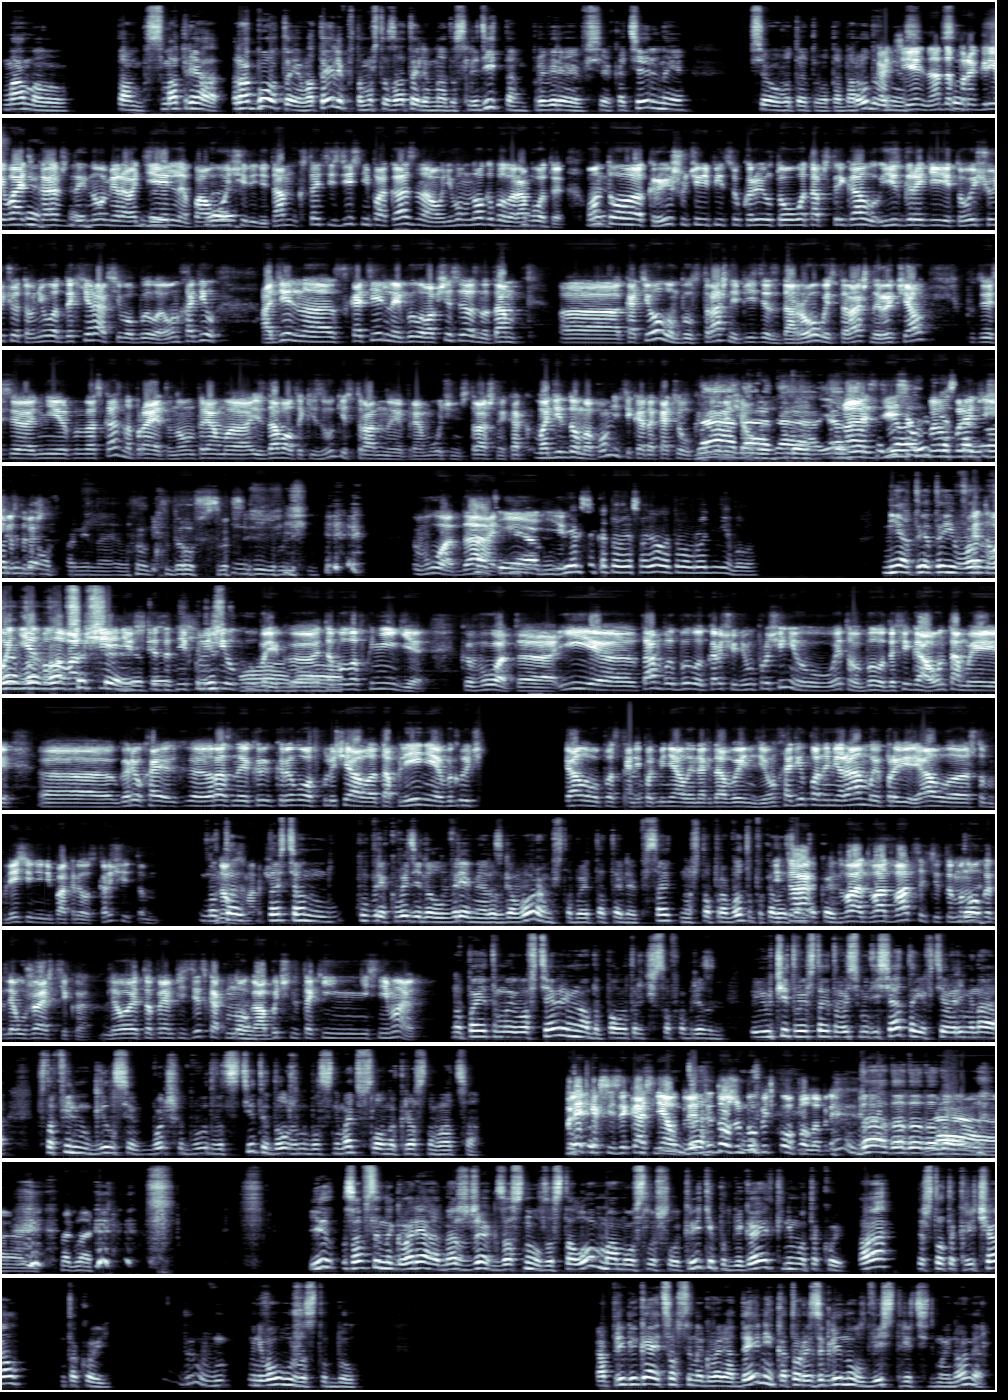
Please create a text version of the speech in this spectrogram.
Мама там, смотря, работая в отеле, потому что за отелем надо следить, там, проверяя все котельные, все вот это вот оборудование. Котель, надо С- прогревать э, каждый э, номер отдельно, по да. очереди. Там, кстати, здесь не показано, а у него много было работы. Он да. то крышу черепицу крыл, то вот обстригал изгороди, то еще что-то. У него до хера всего было. Он ходил отдельно с котельной, было вообще связано. Там э, котел, он был страшный, пиздец, здоровый, страшный, рычал. То есть э, не рассказано про это, но он прям э, издавал такие звуки странные, прям очень страшные. Как в один дома, помните, когда котел Да, да, Да, да. Я А вот здесь он говорю, был, я блядь, еще страшнее. вспоминаю. Куда уж страшнее. Вот, да. Кстати, и- в и версии, которую я смотрел, этого вроде не было. Нет, это и в, Этого в- не в- было вообще, все. не, Это этот не включил Кубрик, А, это было в книге. Вот, э, и э, там бы было, короче, у него поручение у этого было дофига. Он там и, э, говорю, э, разные кры- крыло включал отопление, выключал его постоянно, подменял иногда Венди. Он ходил по номерам и проверял, чтобы плесенью не покрылось. Короче, там Ну, много то, то есть он, Кубрик, выделил время разговорам, чтобы этот отель описать, но чтоб работу показать, он Итак, такой... 2, 2.20 это много для ужастика. Для, это прям пиздец как много. Да. Обычно такие не снимают. Ну, поэтому его в те времена до полутора часов обрезали. И учитывая, что это 80-е, в те времена, что фильм длился больше 2.20, ты должен был снимать условно крестного отца. Блять, Это- как с языка снял, блядь. Да. Ты должен был быть Коппола, блядь. Да, да, да, да, да. Да, согласен. И, собственно говоря, наш Джек заснул за столом, мама услышала крики, подбегает к нему такой, а, ты что-то кричал? Он такой, у него ужас тут был. А прибегает, собственно говоря, Дэнни, который заглянул в 237 номер.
